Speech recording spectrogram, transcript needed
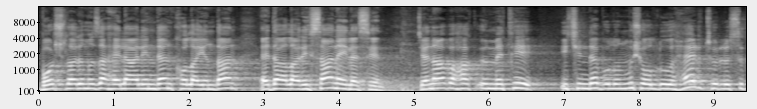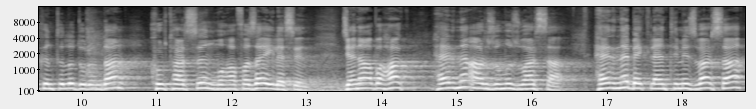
Borçlarımıza helalinden kolayından edalar ihsan eylesin. Cenab-ı Hak ümmeti içinde bulunmuş olduğu her türlü sıkıntılı durumdan kurtarsın, muhafaza eylesin. Cenab-ı Hak her ne arzumuz varsa, her ne beklentimiz varsa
